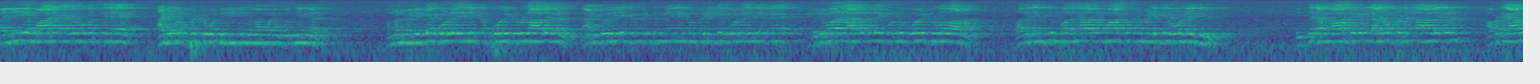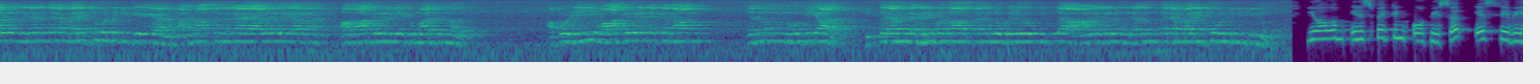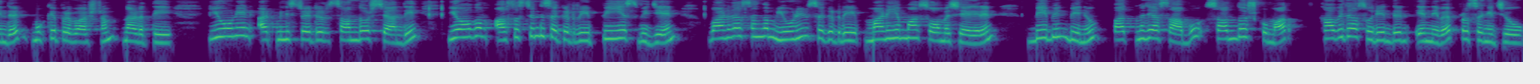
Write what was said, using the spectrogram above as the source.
വലിയ മാരക രോഗത്തിന് അടിമപ്പെട്ടുകൊണ്ടിരിക്കുന്നു നമ്മൾ കുഞ്ഞുങ്ങൾ. നമ്മൾ മെഡിക്കൽ കോളേജിലൊക്കെ പോയിട്ടുള്ള ആളുകൾ ഞാൻ ജോലിയൊക്കെ കിട്ടുന്നതിന് മുമ്പ് മെഡിക്കൽ കോളേജിലൊക്കെ ഒരുപാട് ആളുകളെ കൊണ്ട് പോയിട്ടുള്ളതാണ്. പതിനഞ്ചും പതിനാറും മാർക്കുണ്ട് മെഡിക്കൽ കോളേജിൽ. ഇത്തരം വാർഡുകളിൽ അകപ്പെടുന്ന ആളുകൾ അവിടെ ആളുകൾ നിരന്തരം മരിച്ചുകൊണ്ടിരിക്കുകയാണ്. മരണാസന്നരായ ആളുകളെയാണ് ആ വാർഡുകളിലേക്ക് മാറ്റുന്നത്. അപ്പോൾ ഈ വാർഡുകളിലൊക്കെ നാം എന്നും നോക്കിയാൽ ഇത്തരം ലഹരി പദാർത്ഥങ്ങൾ ഉപയോഗിച്ച ആളുകൾ നിരന്തരം മരിച്ചുകൊണ്ടിരിക്കുന്നു. യോഗം ഇൻസ്പെക്ടിംഗ് ഓഫീസർ എസ് രവീന്ദ്രൻ മുഖ്യപ്രഭാഷണം നടത്തി. യൂണിയൻ അഡ്മിനിസ്ട്രേറ്റർ സന്തോഷ് ശാന്തി യോഗം assistant secretary P S Vijayan വനിതാ സംഘം യൂണിയൻ സെക്രട്ടറി മണിയമ്മ സോമശേഖരൻ ബിബിൻ ബിനു പത്മജ സാബു സന്തോഷ് കുമാർ കവിതാ സുരേന്ദ്രൻ എന്നിവർ പ്രസംഗിച്ചു.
